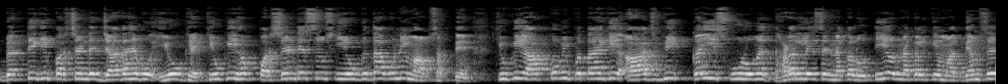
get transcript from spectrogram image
व्यक्ति की परसेंटेज ज़्यादा है, वो योग्य है, क्योंकि हम परसेंटेज से उसकी योग्यता को नहीं माप सकते क्योंकि आपको भी पता है कि आज भी कई स्कूलों में धड़ल्ले से नकल होती है, और नकल के माध्यम से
